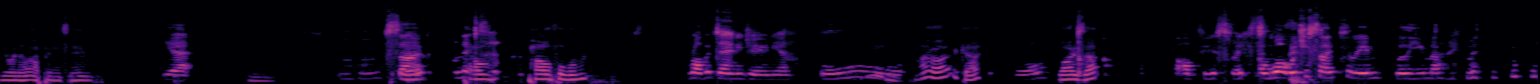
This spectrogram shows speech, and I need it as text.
You know what happened to him. yeah. Mm. hmm So Yeah. well, next. Pow- powerful woman. Robert Downey Jr. Ooh. All right, okay. Why is that? For obvious reasons. And what would you say to him? Will you marry me?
